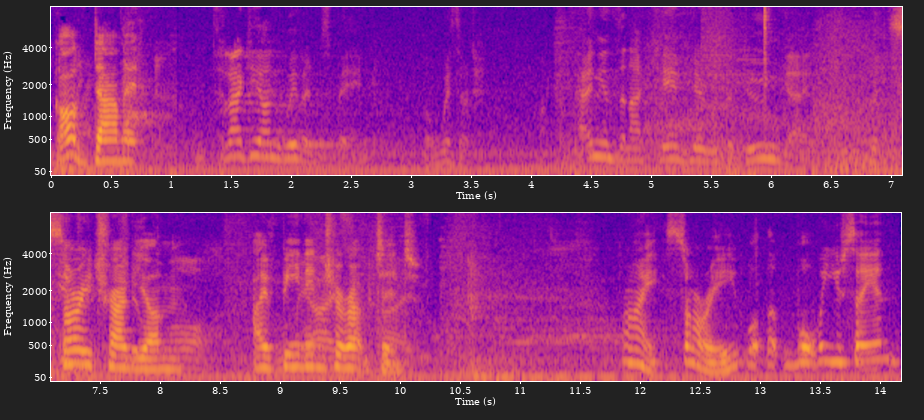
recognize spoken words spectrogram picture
God damn it! Tragion Wyvernsbane, a wizard. My companions and I came here with the Doom Guide. Sorry, Tragion. I've been Only I interrupted. Right, sorry. What the, what were you saying?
